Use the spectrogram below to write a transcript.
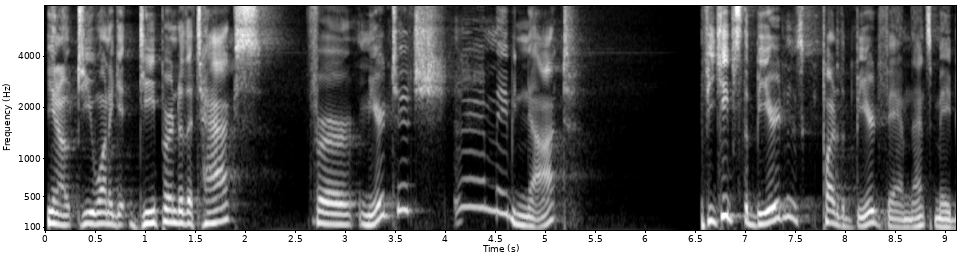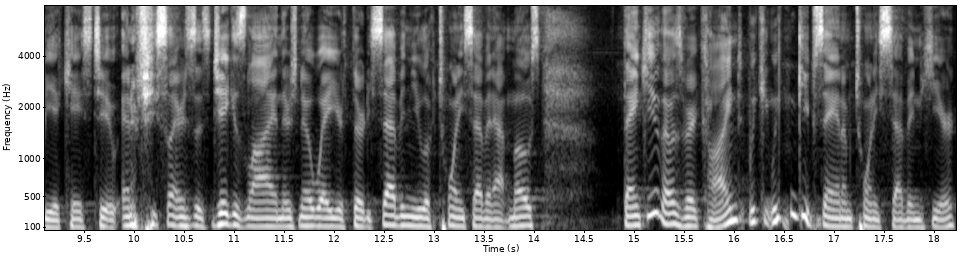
You know, do you want to get deeper into the tax for Mirotic? Eh, maybe not. If he keeps the beard and is part of the beard fam, that's maybe a case too. Energy Slayer says, Jake is lying. There's no way you're 37. You look 27 at most. Thank you. That was very kind. We can we can keep saying I'm 27 here.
